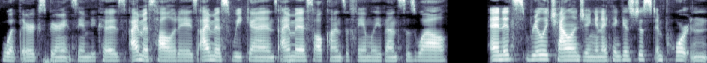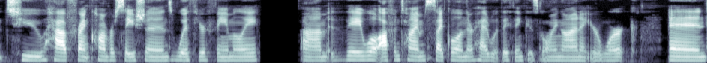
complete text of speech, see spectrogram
what they're experiencing because I miss holidays, I miss weekends, I miss all kinds of family events as well. And it's really challenging. And I think it's just important to have frank conversations with your family. Um, they will oftentimes cycle in their head what they think is going on at your work and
